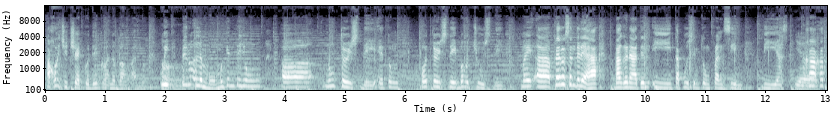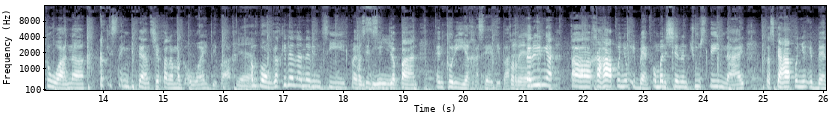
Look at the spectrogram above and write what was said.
Ako, i-check ko din kung ano bang ano. Uy, pero alam mo, maganda yung ah, nung Thursday, etong o Thursday ba o Tuesday, may, ah, pero sandali ha, bago natin itapusin tong Francine Diaz, Yes. nakakatuwa na at least na-imbitahan siya para mag-award, di ba? Yes. Ang bongga, kilala na rin si Francine, Francine. sa Japan and Korea kasi, di ba? Pero yun nga, ah, kahapon yung event, umalis siya ng Tuesday night, tapos kahapon yung event,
